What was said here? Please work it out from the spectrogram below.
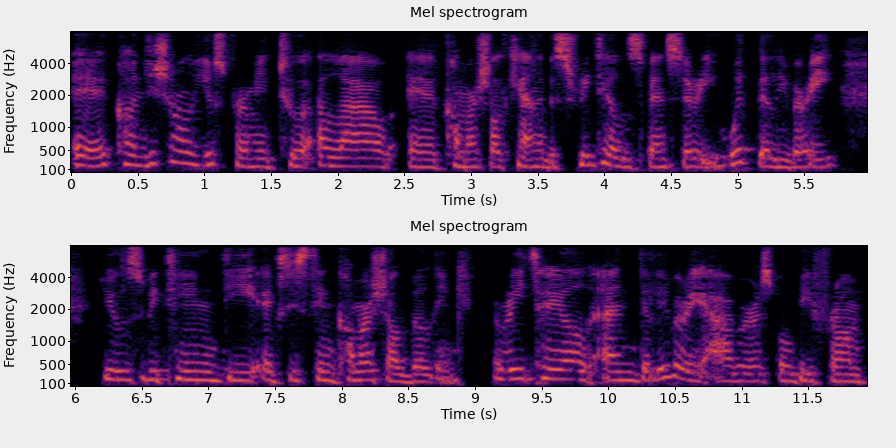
a conditional use permit to allow a commercial cannabis retail dispensary with delivery used within the existing commercial building. Retail and delivery hours will be from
